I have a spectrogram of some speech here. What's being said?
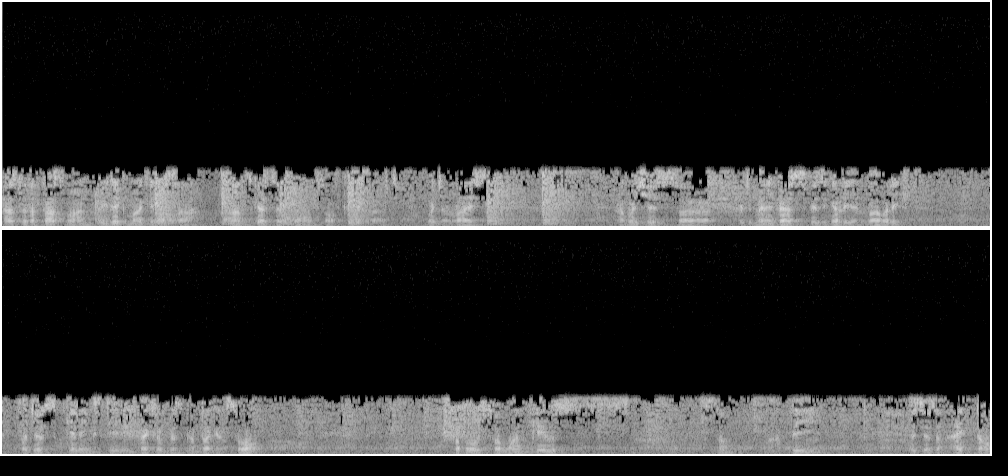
As for the first one, Vitikkama Kilesa, transgressive forms of Kilesa, which arise, uh, which is uh, which manifests physically and verbally, such as killing, stealing, sexual misconduct, and so on. Suppose one kills some being, this is an act of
